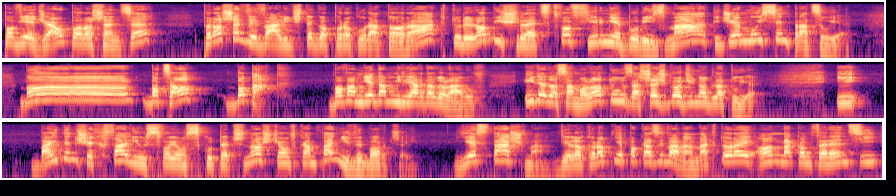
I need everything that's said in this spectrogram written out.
powiedział Poroszence, proszę wywalić tego prokuratora, który robi śledztwo w firmie Burisma, gdzie mój syn pracuje. Bo, bo co? Bo tak. Bo wam nie dam miliarda dolarów. Idę do samolotu, za 6 godzin odlatuję. I Biden się chwalił swoją skutecznością w kampanii wyborczej. Jest taśma, wielokrotnie pokazywana, na której on na konferencji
